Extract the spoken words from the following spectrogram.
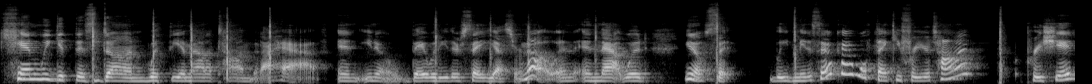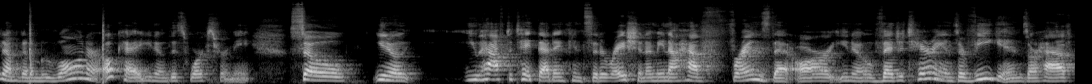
can we get this done with the amount of time that I have? And you know, they would either say yes or no, and and that would, you know, say lead me to say, okay, well, thank you for your time. Appreciate it. I'm going to move on. Or, okay, you know, this works for me. So, you know, you have to take that in consideration. I mean, I have friends that are, you know, vegetarians or vegans or have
